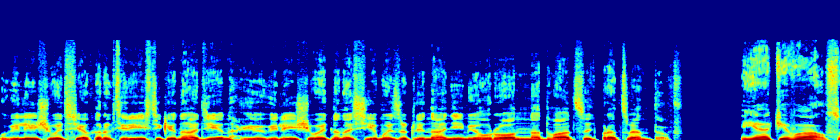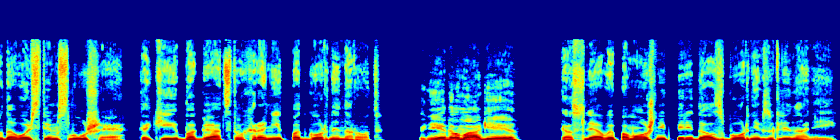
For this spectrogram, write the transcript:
Увеличивает все характеристики на один и увеличивает наносимый заклинаниями урон на 20%. Я кивал, с удовольствием слушая, какие богатства хранит подгорный народ. «Книга магии!» Кослявый помощник передал сборник заклинаний.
